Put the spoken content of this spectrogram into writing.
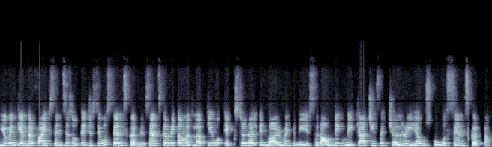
ह्यूमन के अंदर फाइव सेंसेस होते हैं, जिससे वो सेंस करने सेंस करने का मतलब कि वो एक्सटर्नल एनवायरमेंट में सराउंडिंग में क्या चीज़ें चल रही है, उसको वो सेंस करता।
